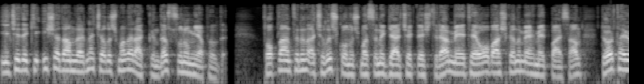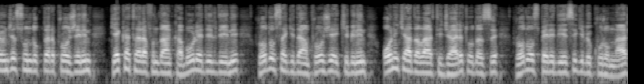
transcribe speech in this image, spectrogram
ilçedeki iş adamlarına çalışmalar hakkında sunum yapıldı. Toplantının açılış konuşmasını gerçekleştiren MTO Başkanı Mehmet Baysal, 4 ay önce sundukları projenin GEKA tarafından kabul edildiğini, Rodos'a giden proje ekibinin 12 Adalar Ticaret Odası, Rodos Belediyesi gibi kurumlar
